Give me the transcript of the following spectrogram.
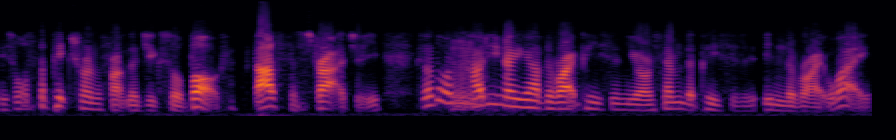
is what's the picture on the front of the jigsaw box? That's the strategy. Because otherwise, mm. how do you know you have the right pieces and you're assembling the pieces in the right way?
